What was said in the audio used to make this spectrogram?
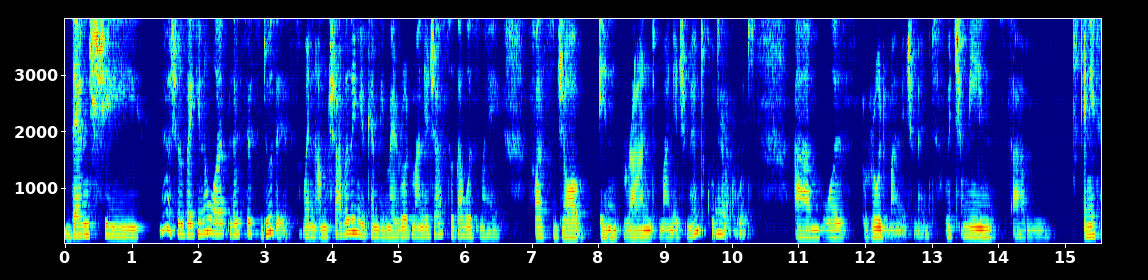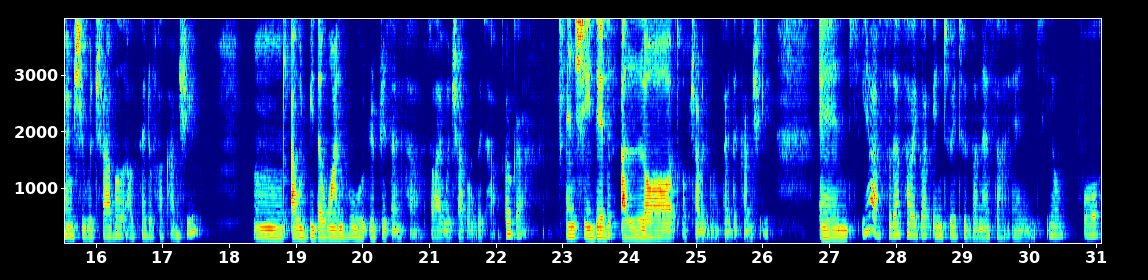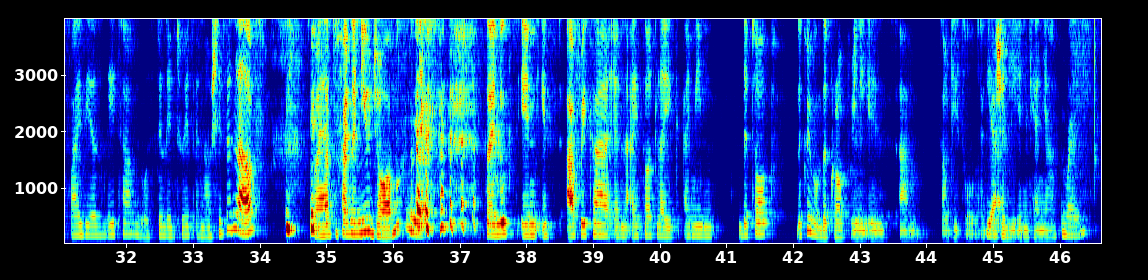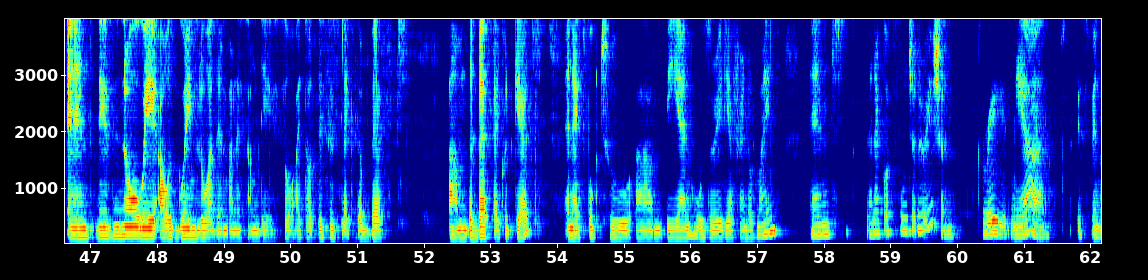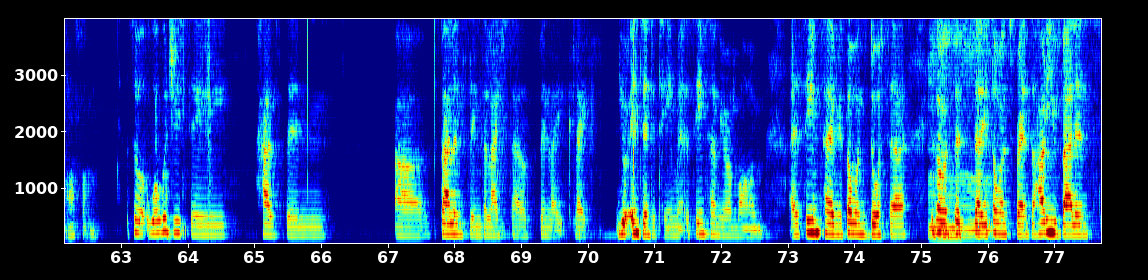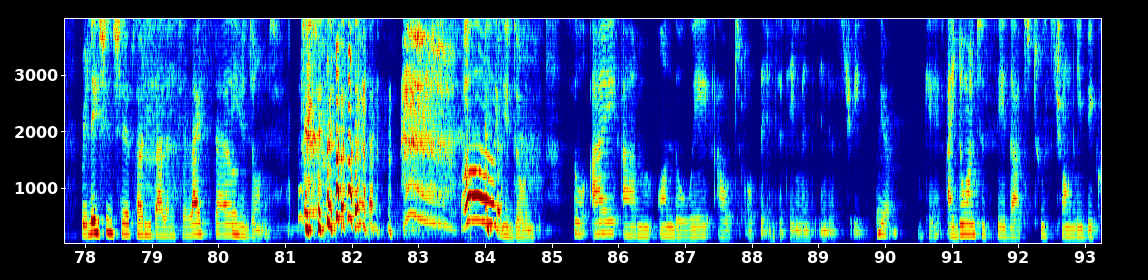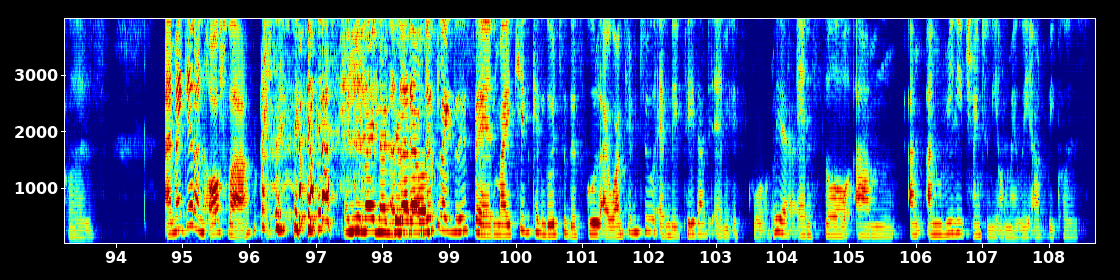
then she, yeah, she was like, you know what, let's just do this. When I'm traveling, you can be my road manager. So that was my first job in brand management, quote unquote, um, was road management, which means um, anytime she would travel outside of her country, um, I would be the one who represents her. So I would travel with her. Okay. And she did a lot of traveling outside the country. And yeah, so that's how I got into it with Vanessa. And, you know, four, five years later, we were still into it. And now she's in love. so I had to find a new job. so I looked in East Africa and I thought, like, I mean, the top, the cream of the crop really is um, Sauti Sol, especially in Kenya. Right. And there's no way I was going lower than Vanessa Mdee. So I thought this is like the best, um, the best I could get. And I spoke to um, Bien, who was already a friend of mine. And then I got Sol Generation. Great. Yeah, it's, it's been awesome. So, what would you say has been uh, balancing the lifestyles been like? Like you're into entertainment at the same time you're a mom, at the same time you're someone's daughter, you're someone's mm. sister, you're someone's friend. So, how do you balance relationships? How do you balance your lifestyles? You don't. oh, you don't. So I am on the way out of the entertainment industry. yeah. Okay. I don't want to say that too strongly because I might get an offer And you might not give that I'm just like, listen, my kid can go to the school I want him to, and they pay that, and it's cool. Yeah. And so, um, I'm I'm really trying to be on my way out because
